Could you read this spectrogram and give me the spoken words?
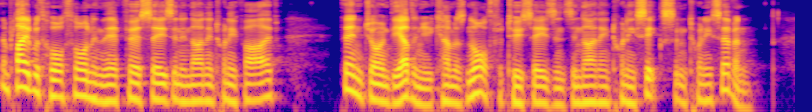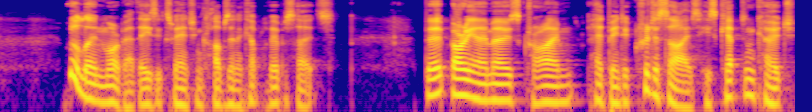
and played with Hawthorn in their first season in 1925, then joined the other newcomers North for two seasons in 1926 and 27. We'll learn more about these expansion clubs in a couple of episodes. Bert Borriommo's crime had been to criticise his captain coach,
